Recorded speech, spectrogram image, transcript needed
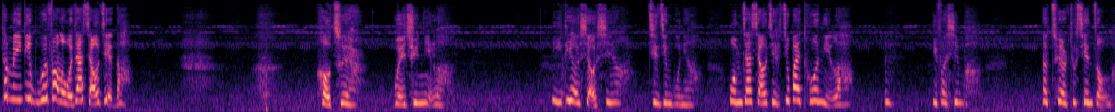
他们一定不会放了我家小姐的。好，翠儿，委屈你了，你一定要小心啊！青青姑娘，我们家小姐就拜托你了。嗯，你放心吧，那翠儿就先走了。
